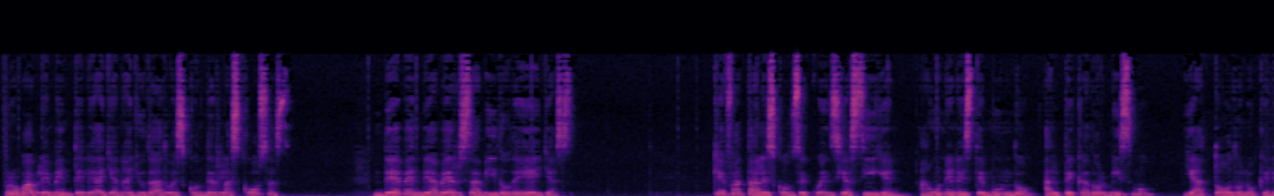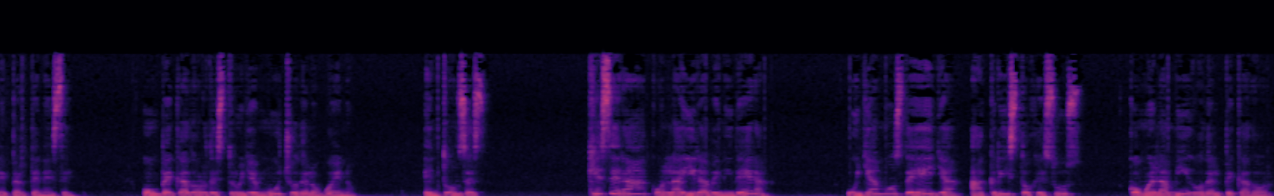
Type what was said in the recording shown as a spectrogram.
Probablemente le hayan ayudado a esconder las cosas. Deben de haber sabido de ellas. Qué fatales consecuencias siguen, aun en este mundo, al pecador mismo y a todo lo que le pertenece. Un pecador destruye mucho de lo bueno. Entonces, ¿qué será con la ira venidera? Huyamos de ella a Cristo Jesús como el amigo del pecador.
